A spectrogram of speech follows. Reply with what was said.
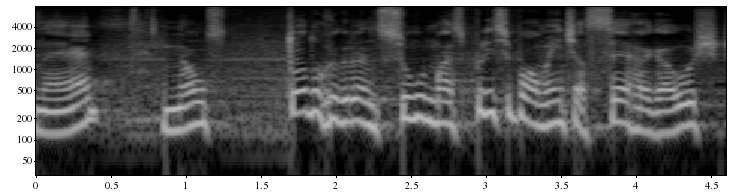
né, não todo o Rio Grande do Sul, mas principalmente a Serra Gaúcha,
